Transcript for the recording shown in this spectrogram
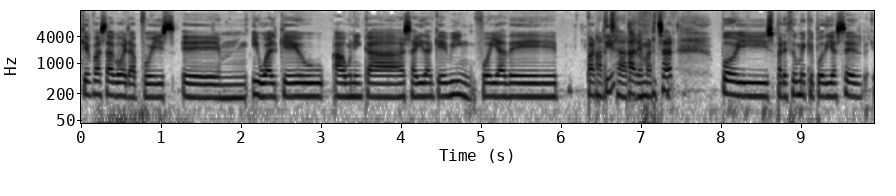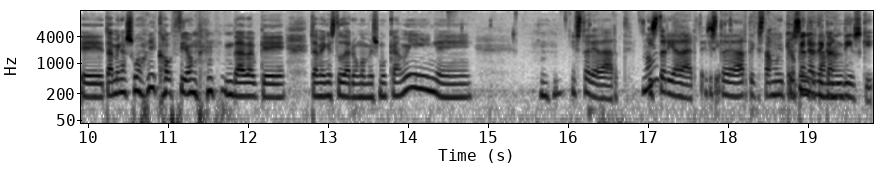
que pasa agora? Pois, eh, igual que eu a única saída que vin foi a de partir, marchar. a de marchar, pois pareceume que podía ser eh, tamén a súa única opción, dado que tamén estudaron o mesmo camín e... Eh... Historia de arte. ¿no? Historia de arte, sí. Historia de arte, que está moi presente Que opinas de tamén? Kandinsky?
